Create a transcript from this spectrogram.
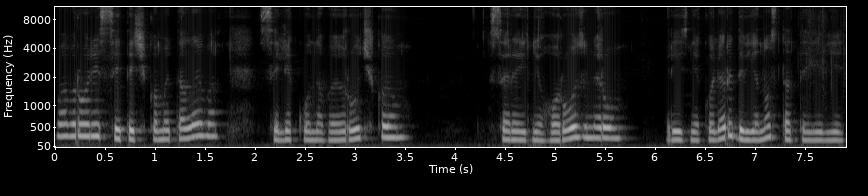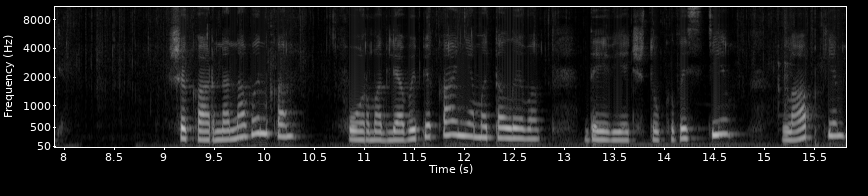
в Аврорі ситечко металеве силіконовою ручкою середнього розміру, різні кольори 99. Шикарна новинка, форма для випікання металева, 9 штук листі, лапки.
